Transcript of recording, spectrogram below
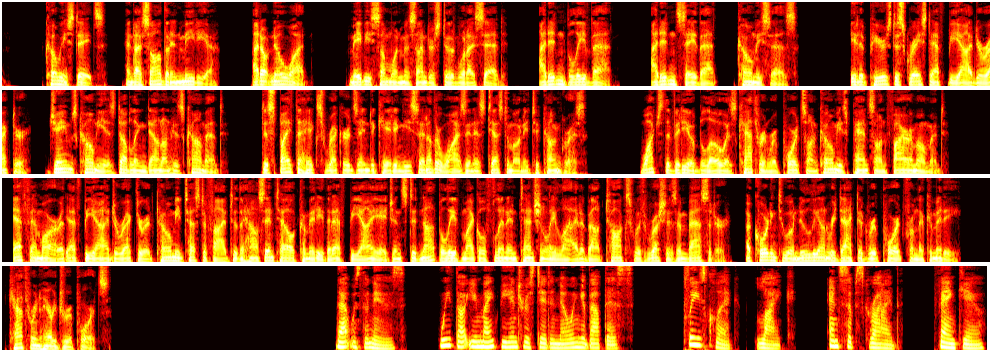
Comey states, and I saw that in media. I don't know what. Maybe someone misunderstood what I said. I didn't believe that. I didn't say that, Comey says. It appears disgraced FBI Director, James Comey is doubling down on his comment. Despite the Hicks records indicating he said otherwise in his testimony to Congress. Watch the video below as Catherine reports on Comey's pants on fire moment. FMR at FBI Director at Comey testified to the House Intel Committee that FBI agents did not believe Michael Flynn intentionally lied about talks with Russia's ambassador, according to a newly unredacted report from the committee. Catherine Herridge reports. That was the news. We thought you might be interested in knowing about this. Please click like and subscribe. Thank you.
